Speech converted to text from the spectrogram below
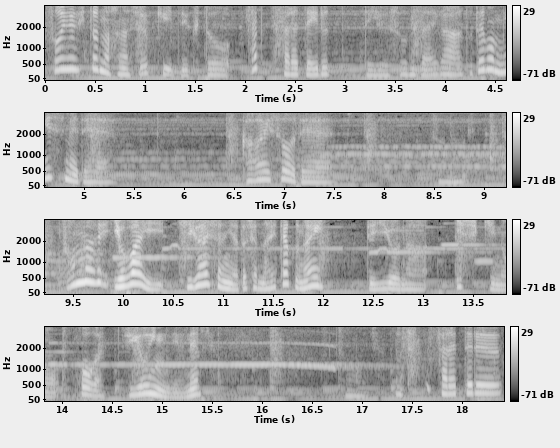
そういう人の話を聞いていくと差別されているってていう存在がとても惨めでかわいそうでそのそんな弱い被害者に私はなりたくないっていうような意識の方が強いんだよね。でも差別されてる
